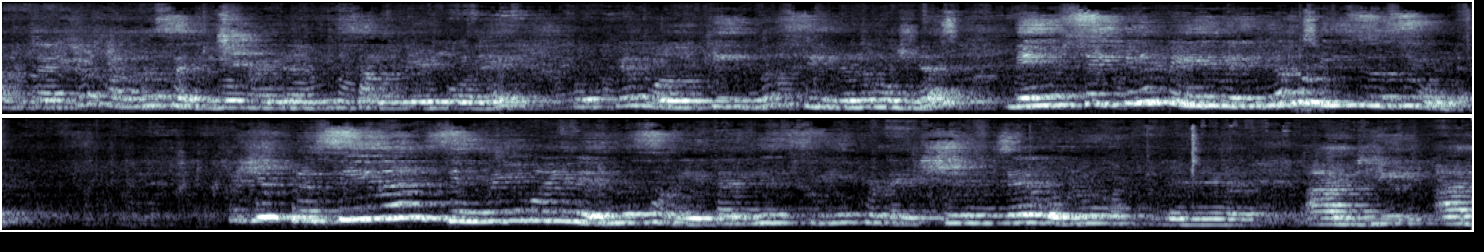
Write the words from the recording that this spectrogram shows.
ആൾക്കാർക്ക് വളരെ സജീവമായിട്ട് നമുക്ക് പോലെ ഒക്കെ വർക്ക് ചെയ്യുന്ന സ്ത്രീകളുമുണ്ട്. നെയിംസേക്കിന് പേര് വെക്കുന്ന പ്രൊഡ്യൂസേഴ്സും ഉണ്ട് പക്ഷെ പ്രസീത സിനിമയുമായി വരുന്ന സമയത്ത് അല്ലെങ്കിൽ സ്ക്രീൻ പ്രൊഡക്ഷന്റെ ഒരു ആർ ജി ആർ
